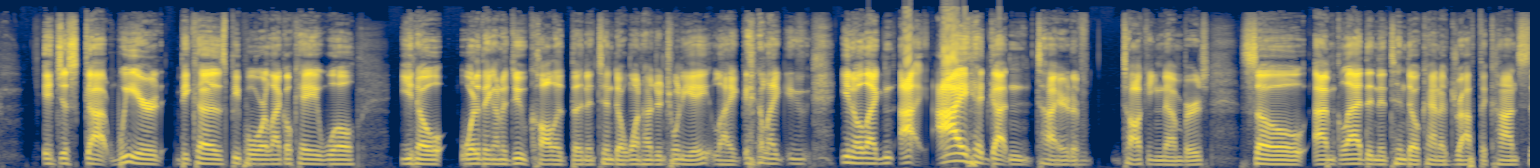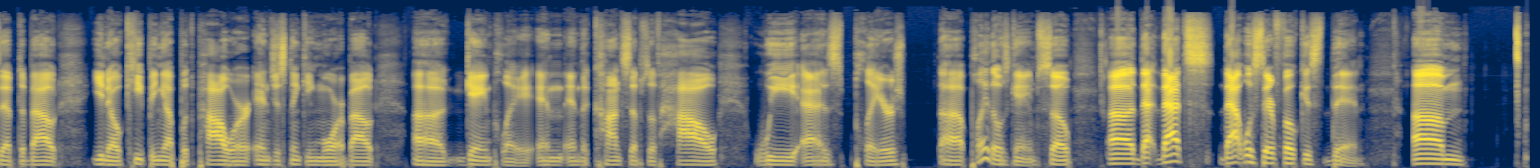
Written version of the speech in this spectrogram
it just got weird because people were like, okay, well, you know, what are they going to do? Call it the Nintendo 128? Like, like, you know, like I, I had gotten tired of talking numbers. So I'm glad that Nintendo kind of dropped the concept about, you know, keeping up with power and just thinking more about uh, gameplay and, and the concepts of how we as players uh, play those games. So uh, that that's that was their focus then. Um,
